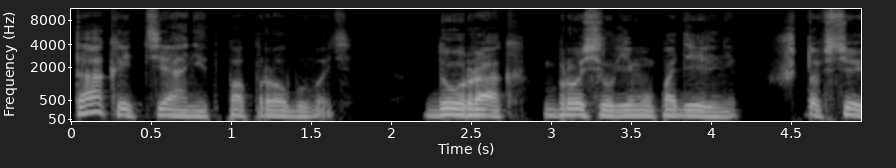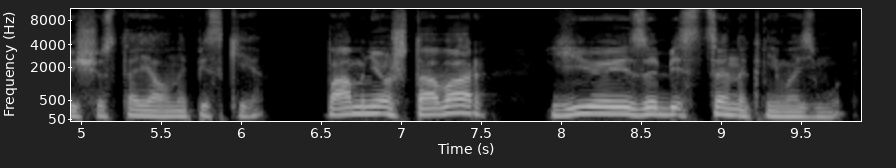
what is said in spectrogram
Так и тянет попробовать. «Дурак!» — бросил ему подельник, что все еще стоял на песке. «Помнешь товар, ее и за бесценок не возьмут.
